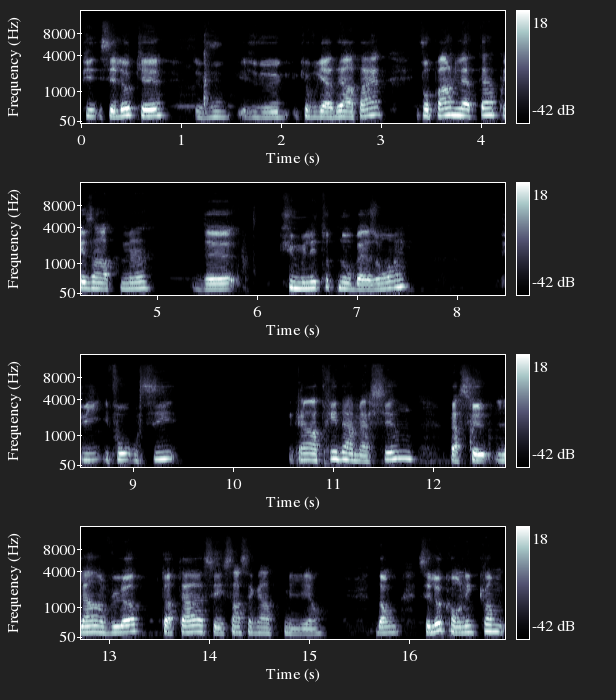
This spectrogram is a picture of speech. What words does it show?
puis c'est là que vous, que vous gardez en tête, il faut prendre le temps présentement de cumuler tous nos besoins. Puis, il faut aussi rentrer dans la machine parce que l'enveloppe totale, c'est 150 millions. Donc, c'est là qu'on est comme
